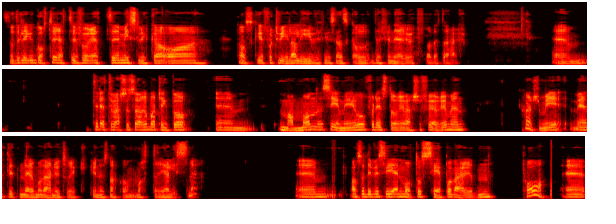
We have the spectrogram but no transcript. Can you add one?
Så det ligger godt til rette for et mislykka og ganske fortvila liv, hvis en skal definere ut fra dette her. Um, til dette verset så har jeg bare tenkt på Mammon sier vi jo, for det står i verset før, men kanskje vi med et litt mer moderne uttrykk kunne snakke om materialisme? Um, altså det vil si en måte å se på verden på, uh,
